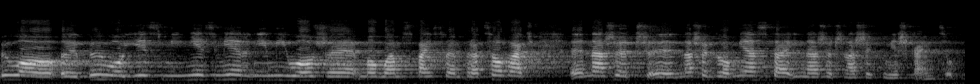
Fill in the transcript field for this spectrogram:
Było, e, było, jest mi niezmiernie miło, że mogłam z Państwem pracować e, na rzecz e, naszego miasta i na rzecz naszych mieszkańców.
